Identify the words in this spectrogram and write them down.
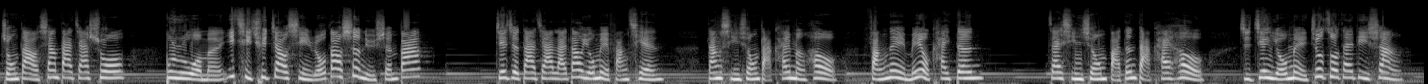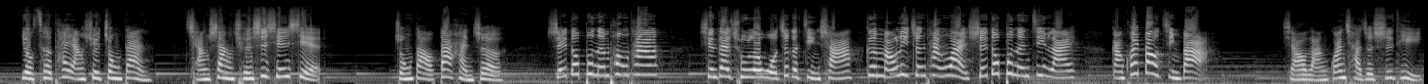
中岛向大家说：“不如我们一起去叫醒柔道社女神吧。”接着，大家来到由美房前。当行雄打开门后，房内没有开灯。在行雄把灯打开后，只见由美就坐在地上，右侧太阳穴中弹，墙上全是鲜血。中岛大喊着：“谁都不能碰他！现在除了我这个警察跟毛利侦探外，谁都不能进来！赶快报警吧！”小狼观察着尸体，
